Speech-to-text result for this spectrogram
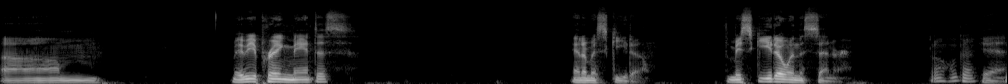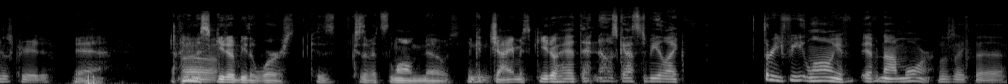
Um, maybe a praying mantis and a mosquito. The mosquito in the center. Oh, okay. Yeah. It was creative. Yeah. I think a Uh, mosquito would be the worst because of its long nose. Like a Mhm. giant mosquito head, that nose got to be like three feet long, if if not more. It was like the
